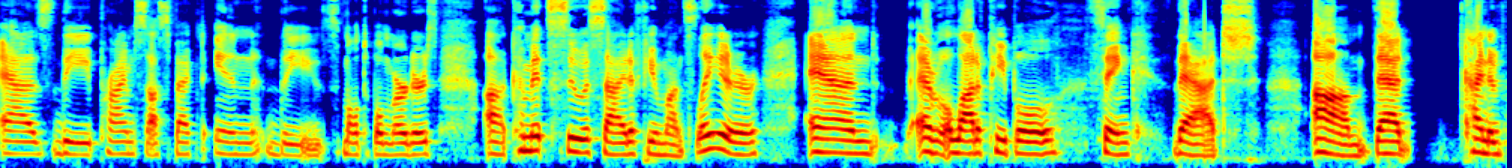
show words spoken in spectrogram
as the prime suspect in these multiple murders, uh, commits suicide a few months later. And a lot of people think that, um, that kind of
